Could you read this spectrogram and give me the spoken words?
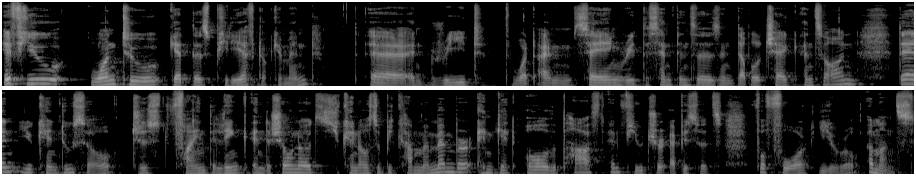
If you want to get this PDF document uh, and read what I'm saying, read the sentences and double check and so on, then you can do so. Just find the link in the show notes. You can also become a member and get all the past and future episodes for 4 Euro a month.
